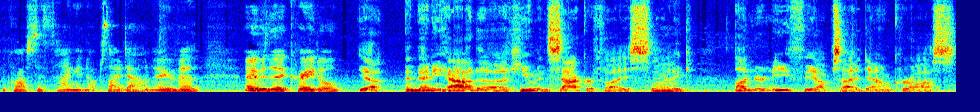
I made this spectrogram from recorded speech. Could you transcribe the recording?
the cross is hanging upside down over over the cradle. Yeah, and then he had a human sacrifice Mm. like underneath the upside down cross.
